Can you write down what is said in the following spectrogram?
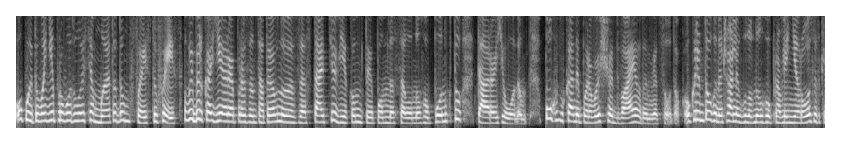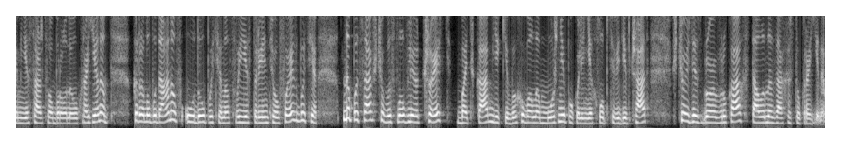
Опитування проводилося методом face-to-face. Вибірка є репрезентативною за статтю, віком, типом населеного пункту та регіоном. Похибка не перевищує 2,1%. Окрім того, начальник головного управління розвідки Міністерства оборони України Кирило Буданов у дописі на своїй сторінці у Фейсбуці написав, що висловлює честь батькам, які виховали мужні покоління хлопців і дівчат, що зі зброєю в руках стали на захист України.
